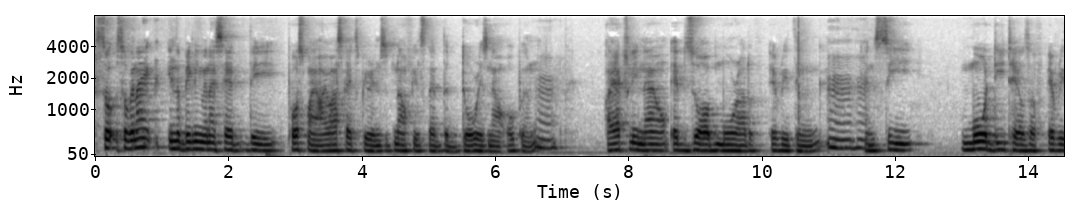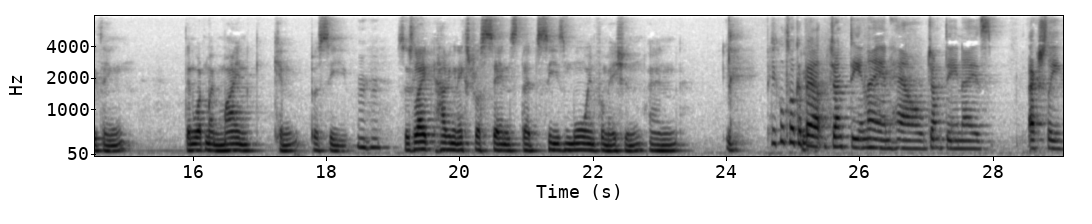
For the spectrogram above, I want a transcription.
so so when i in the beginning when i said the post my ayahuasca experience it now feels that the door is now open mm. i actually now absorb more out of everything Mhm. and see more details of everything than what my mind can perceive Mhm. so it's like having an extra sense that sees more information and People talk about junk DNA and how junk DNA is actually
